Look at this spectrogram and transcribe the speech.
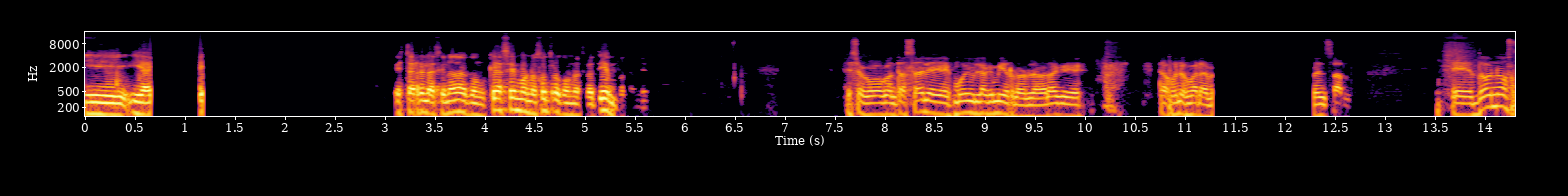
Y, ahí está relacionada con qué hacemos nosotros con nuestro tiempo también. Eso vos contás, sale es muy Black Mirror, la verdad que está bueno para pensarlo. Eh, Donos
